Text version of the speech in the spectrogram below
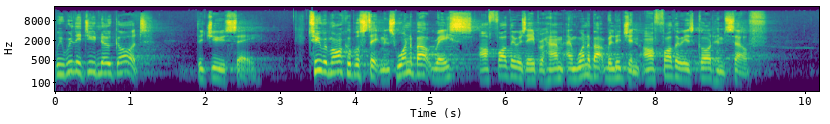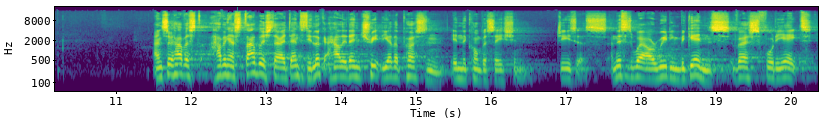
We really do know God, the Jews say. Two remarkable statements one about race, our father is Abraham, and one about religion, our father is God Himself. And so, having established their identity, look at how they then treat the other person in the conversation Jesus. And this is where our reading begins, verse 48.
